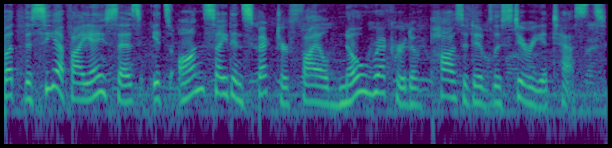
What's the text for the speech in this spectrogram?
but the CFIA says its on site inspector filed no record of positive listeria tests.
